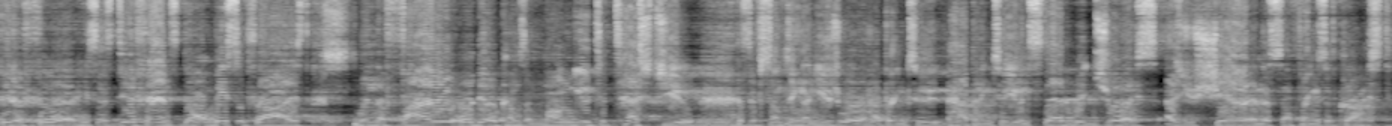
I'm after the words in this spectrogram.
Peter 4, he says, Dear friends, don't be surprised when the fiery ordeal comes among you to test you, as if something unusual were happening to, happening to you. Instead, rejoice as you share in the sufferings of Christ.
